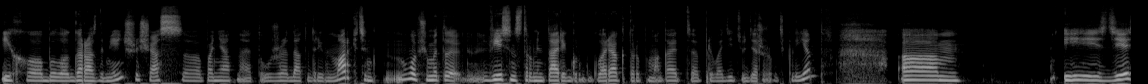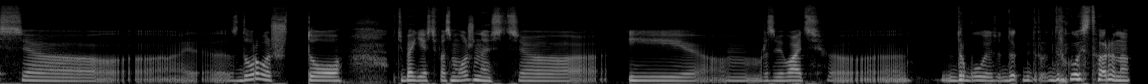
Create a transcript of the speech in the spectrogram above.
их э, было гораздо меньше. Сейчас, э, понятно, это уже data-driven маркетинг. Ну, в общем, это весь инструментарий, грубо говоря, который помогает э, приводить и удерживать клиентов. И здесь здорово, что у тебя есть возможность и развивать другую, другую сторону,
